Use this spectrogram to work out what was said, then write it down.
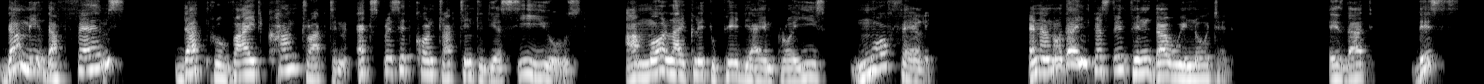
That means that firms that provide contracting, explicit contracting to their CEOs are more likely to pay their employees more fairly. And another interesting thing that we noted is that this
